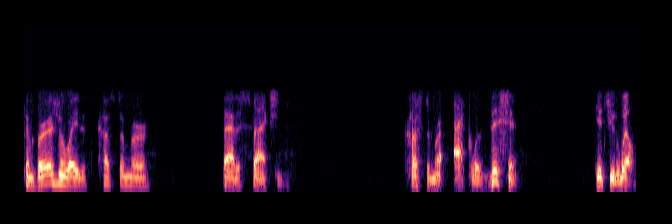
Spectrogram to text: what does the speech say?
Conversion rate is customer satisfaction. Customer acquisition gets you the wealth.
